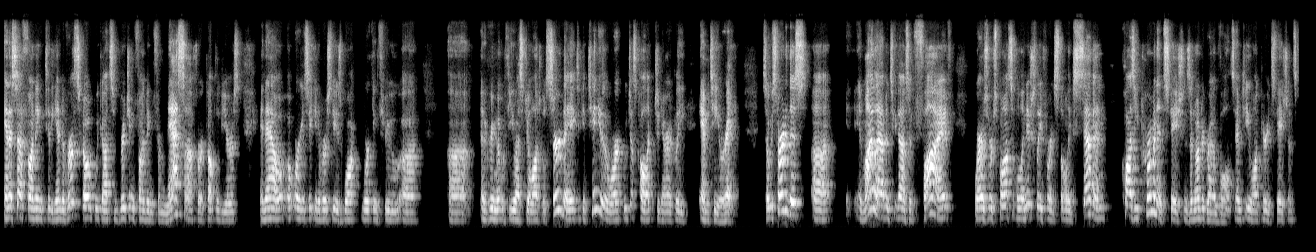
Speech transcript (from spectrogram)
NSF funding to the end of EarthScope. We got some bridging funding from NASA for a couple of years. And now Oregon State University is walk, working through uh, uh, an agreement with the US Geological Survey to continue the work. We just call it generically MT Array. So we started this uh, in my lab in 2005, where I was responsible initially for installing seven quasi-permanent stations and underground vaults, MT long period stations,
